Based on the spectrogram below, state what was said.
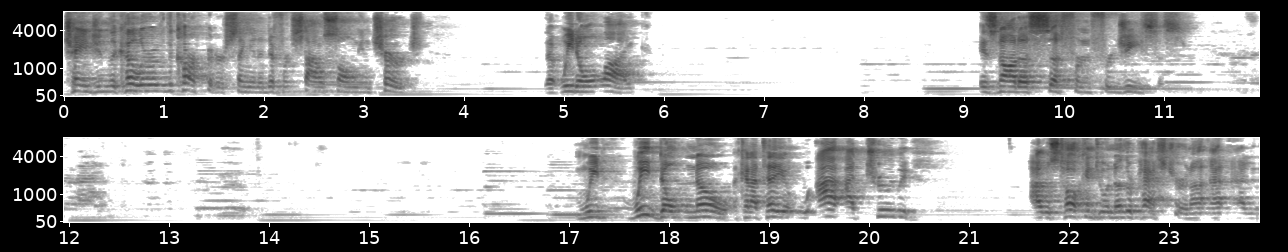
Changing the color of the carpet or singing a different style song in church that we don't like is not us suffering for Jesus. We, we don't know. Can I tell you, I, I truly I was talking to another pastor, and I, I, I,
